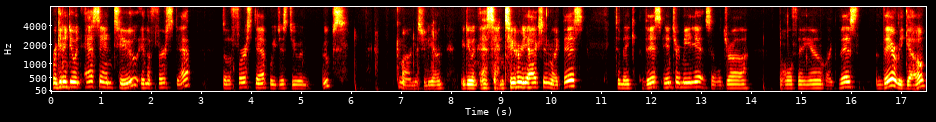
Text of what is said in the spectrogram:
we're going to do an SN2 in the first step. So the first step, we just do an, oops, come on, Mr. Deon. We do an SN2 reaction like this to make this intermediate. So we'll draw the whole thing out like this. There we go.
